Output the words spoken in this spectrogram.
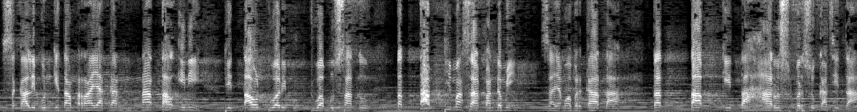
Sekalipun kita merayakan Natal ini di tahun 2021 tetap di masa pandemi. Saya mau berkata, tetap kita harus bersuka cita.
